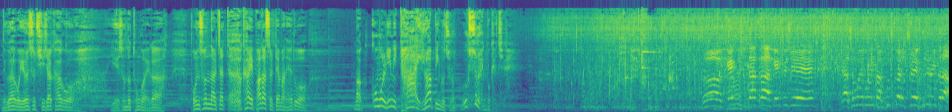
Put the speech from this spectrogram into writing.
너하고 연습 시작하고 예선도 통과해가 본선 날짜 떡하니 받았을 때만 해도 막 꿈을 이미 다 이뤄빈 것처럼 억수로 행복했지 자, 깨끗이 닦아, 깨끗이. 야, 저번에 보니까 고춧가루 추에 그대로 있더라.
